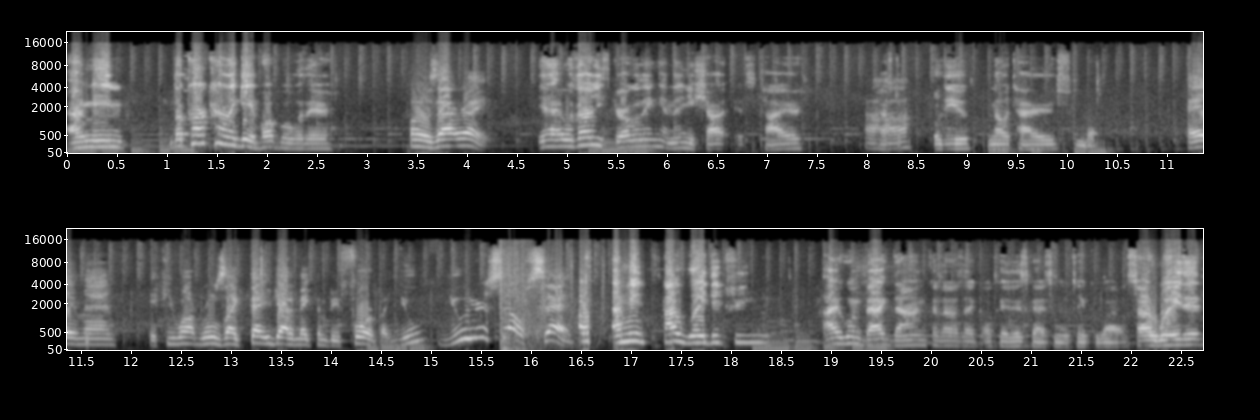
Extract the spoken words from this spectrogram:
I mean, the car kind of gave up over there. Oh, is that right? Yeah, it was already struggling, and then you shot its tire. Uh huh. After told you no tires, but Hey, man. If you want rules like that, you got to make them before. But you, you yourself said I mean, I waited for you. I went back down because I was like, okay, this guy's gonna take a while. So I waited.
